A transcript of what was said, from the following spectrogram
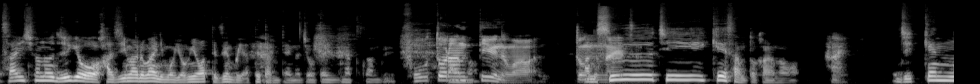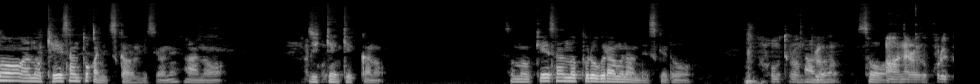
最初の授業始まる前にもう読み終わって全部やってたみたいな状態になってたんで。フォートランっていうのは、どんあの、なやつ？数値計算とかの、はい。実験のあの、計算とかに使うんですよね。あの、実験結果の。その計算のプログラムなんですけど、フォートランあプログラム。、のそう、ああ、なるほど、これか。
